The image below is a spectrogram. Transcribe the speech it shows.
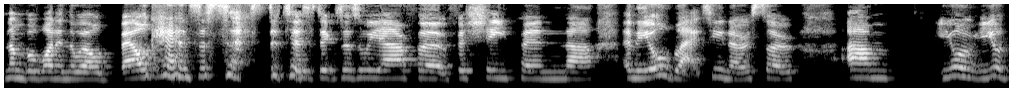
number one in the world bowel cancer statistics as we are for for sheep and uh, and the All Blacks, you know. So um, you're you're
